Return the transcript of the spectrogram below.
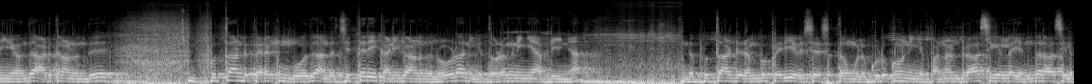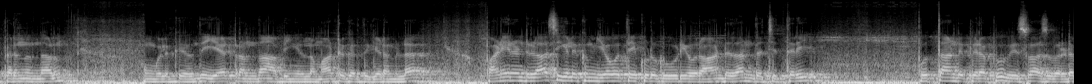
நீங்கள் வந்து அடுத்த நாள் வந்து புத்தாண்டு பிறக்கும்போது அந்த சித்திரை கனி காணுதலோடு நீங்கள் தொடங்குனீங்க அப்படின்னா இந்த புத்தாண்டு ரொம்ப பெரிய விசேஷத்தை உங்களுக்கு கொடுக்கும். நீங்கள் பன்னெண்டு ராசிகளில் எந்த ராசியில் பிறந்திருந்தாலும் உங்களுக்கு வந்து ஏற்றம் தான் அப்படிங்கிறதுல மாற்றுக்கிறதுக்கு இடமில்லை. பனிரெண்டு ராசிகளுக்கும் யோகத்தை கொடுக்கக்கூடிய ஒரு ஆண்டு தான் இந்த சித்திரை. புத்தாண்டு பிறப்பு விஸ்வாசு வருட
